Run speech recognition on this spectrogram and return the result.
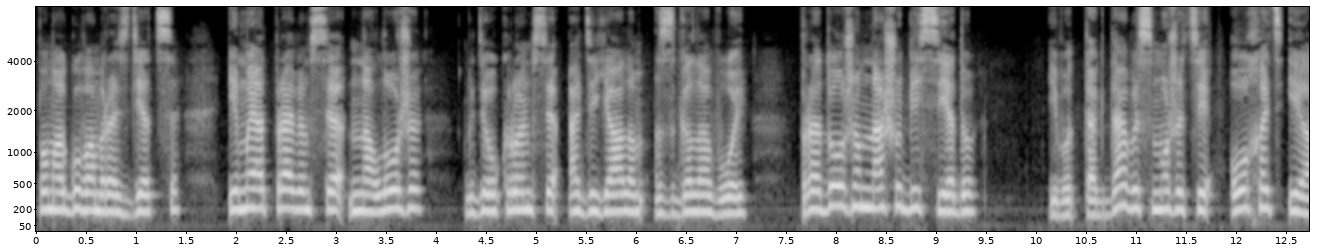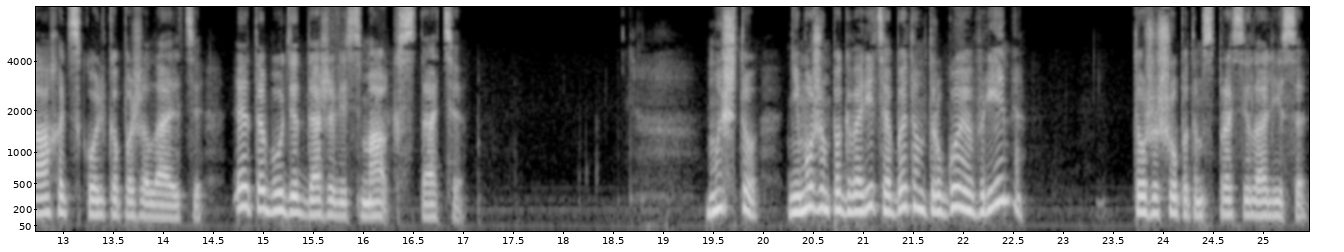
помогу вам раздеться, и мы отправимся на ложе, где укроемся одеялом с головой, продолжим нашу беседу, и вот тогда вы сможете охать и ахать, сколько пожелаете. Это будет даже весьма кстати». «Мы что, не можем поговорить об этом в другое время?» Тоже шепотом спросила Алиса.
